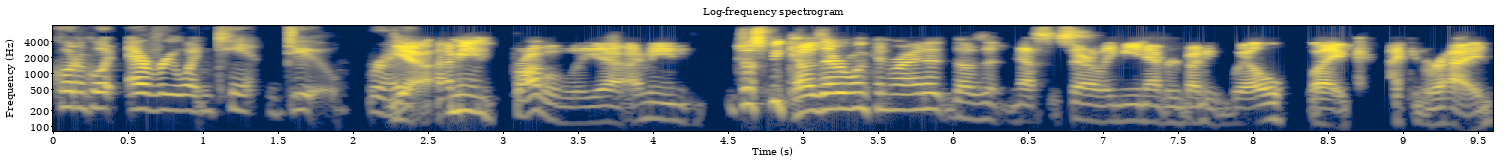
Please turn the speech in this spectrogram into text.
quote unquote, everyone can't do, right? Yeah, I mean, probably, yeah. I mean, just because everyone can ride it doesn't necessarily mean everybody will. Like, I can ride.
